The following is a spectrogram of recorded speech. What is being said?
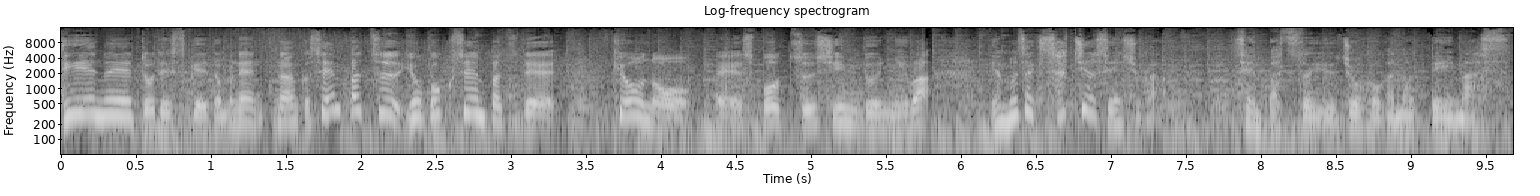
d n a とですけれどもねなんか先発予告先発で今日の、えー、スポーツ新聞には山崎幸也選手が先発という情報が載っています。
